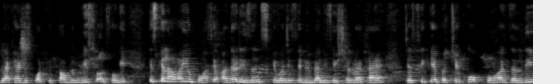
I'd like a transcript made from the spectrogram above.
ब्लैक हेड स्पॉट की प्रॉब्लम भी सॉल्व होगी। इसके अलावा ये बहुत से अदर रीजंस की वजह से भी बेनिफिशियल रहता है, जैसे कि बच्चे को बहुत जल्दी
